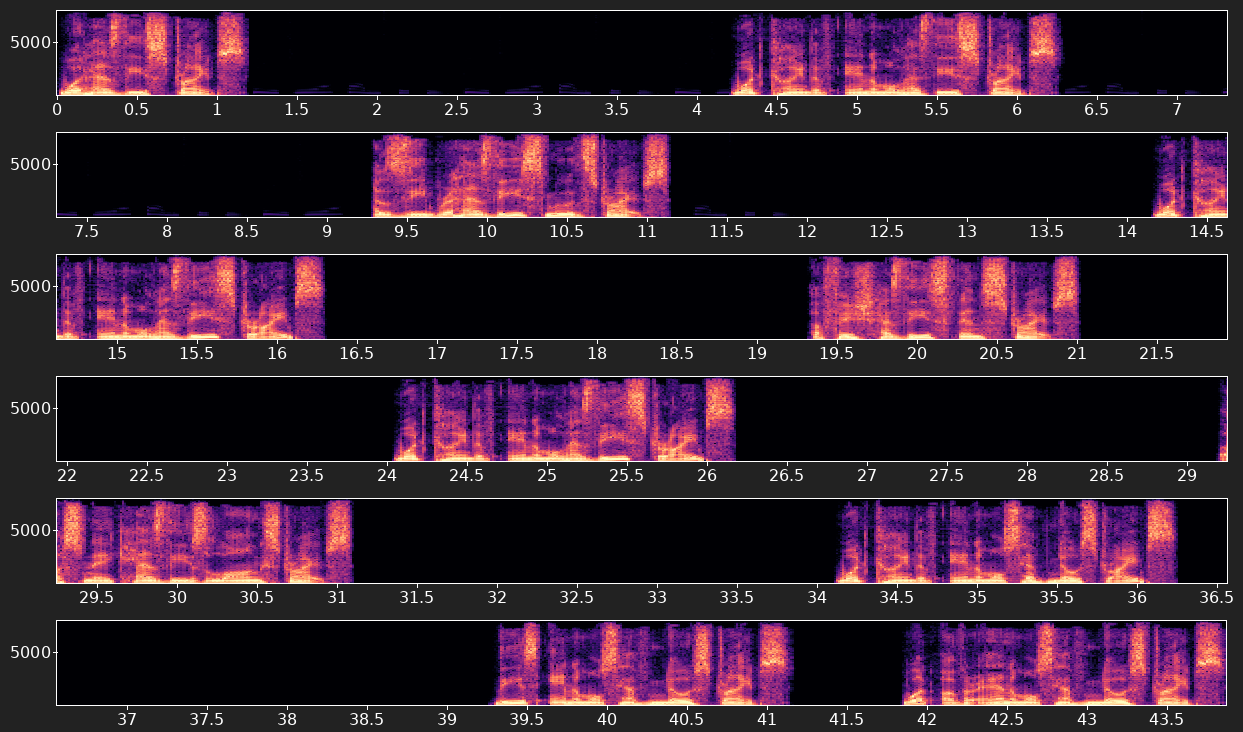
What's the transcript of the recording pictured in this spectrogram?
What has these stripes? What kind of animal has these stripes? A zebra has these smooth stripes. What kind of animal has these stripes? A fish has these thin stripes. What kind of animal has these stripes? A snake has these long stripes. What kind of animals have no stripes? These animals have no stripes. What other animals have no stripes?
